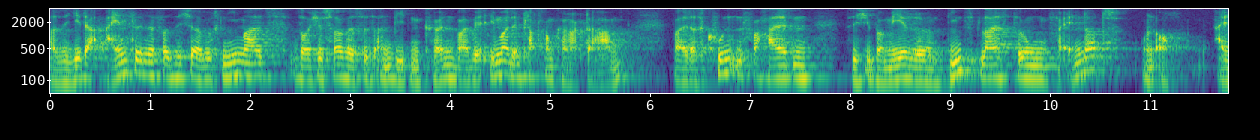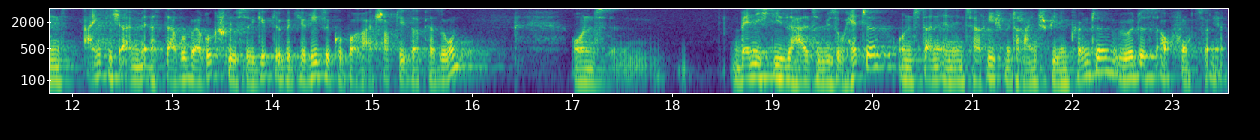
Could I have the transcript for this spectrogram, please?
Also jeder einzelne Versicherer wird niemals solche Services anbieten können, weil wir immer den Plattformcharakter haben, weil das Kundenverhalten sich über mehrere Dienstleistungen verändert und auch ein, eigentlich einem erst darüber Rückschlüsse gibt, über die Risikobereitschaft dieser Person. Und wenn ich diese halt sowieso hätte und dann in den Tarif mit reinspielen könnte, würde es auch funktionieren.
